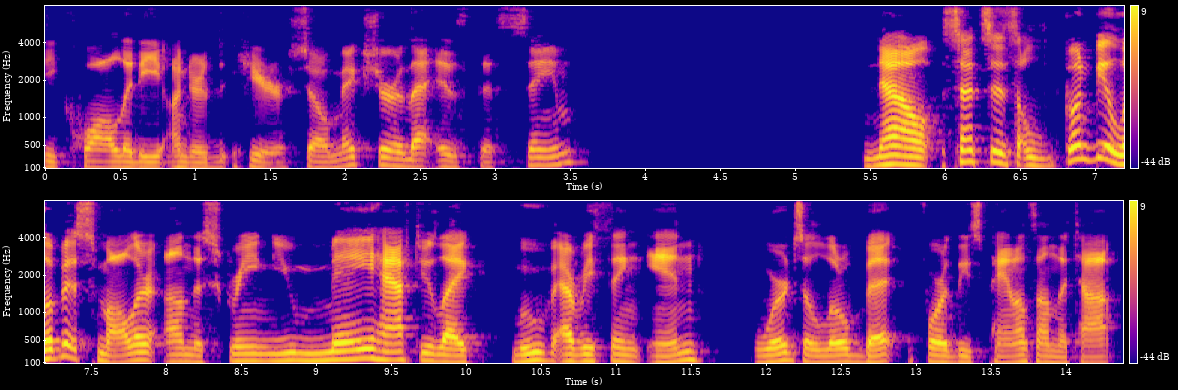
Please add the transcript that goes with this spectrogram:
the quality under here. So make sure that is the same. Now, since it's going to be a little bit smaller on the screen, you may have to like move everything in words a little bit for these panels on the top.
